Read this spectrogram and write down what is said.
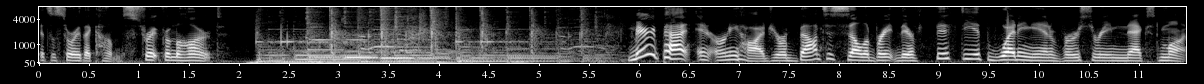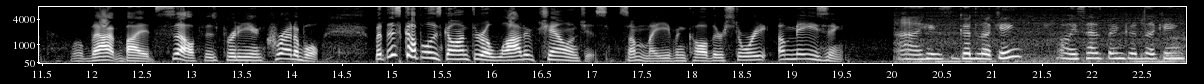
It's a story that comes straight from the heart. Mary Pat and Ernie Hodge are about to celebrate their 50th wedding anniversary next month. Well, that by itself is pretty incredible. But this couple has gone through a lot of challenges. Some may even call their story amazing. Uh, he's good looking, always has been good looking.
